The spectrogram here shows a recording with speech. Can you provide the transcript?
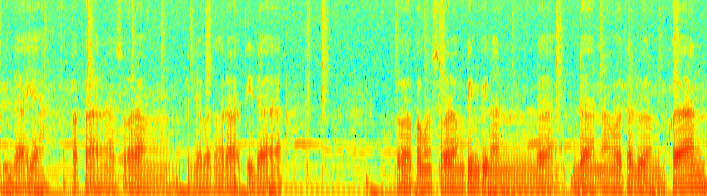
Tidak ya. Apakah seorang pejabat negara? Tidak. Apakah kamu seorang pimpinan dan anggota dewan? Bukan.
